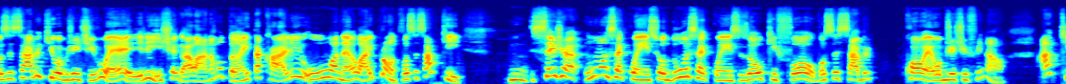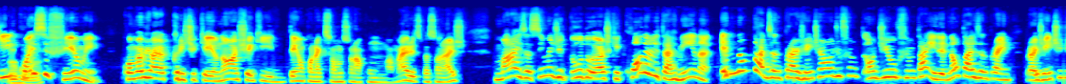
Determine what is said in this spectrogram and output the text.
Você sabe que o objetivo é ele ir chegar lá na montanha e tacar-lhe o anel lá e pronto. Você sabe que seja uma sequência ou duas sequências ou o que for, você sabe qual é o objetivo final. Aqui, Uhum. com esse filme, como eu já critiquei, eu não achei que tenha uma conexão emocional com a maioria dos personagens. Mas, acima de tudo, eu acho que quando ele termina, ele não tá dizendo pra gente aonde o filme, onde o filme tá indo. Ele não tá dizendo pra, pra gente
